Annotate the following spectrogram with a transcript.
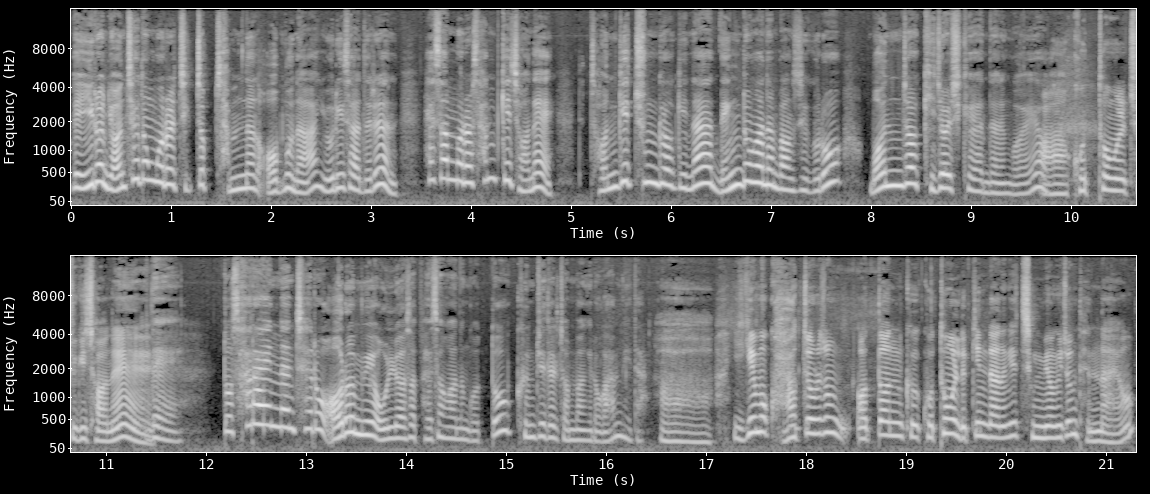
네, 이런 연체동물을 직접 잡는 어부나 요리사들은 해산물을 삶기 전에 전기 충격이나 냉동하는 방식으로 먼저 기절시켜야 한다는 거예요. 아, 고통을 주기 전에? 네. 또 살아있는 채로 얼음 위에 올려서 배송하는 것도 금지될 전망이라고 합니다. 아, 이게 뭐 과학적으로 좀 어떤 그 고통을 느낀다는 게 증명이 좀 됐나요?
